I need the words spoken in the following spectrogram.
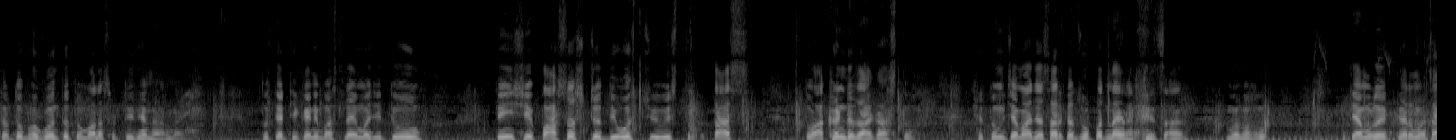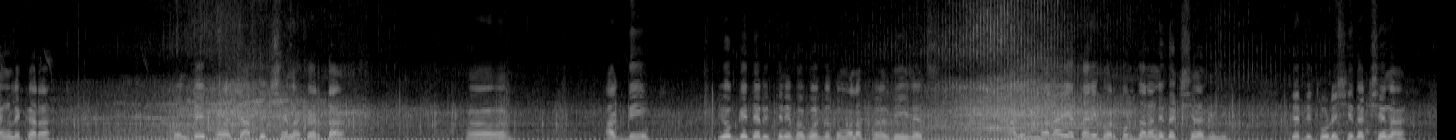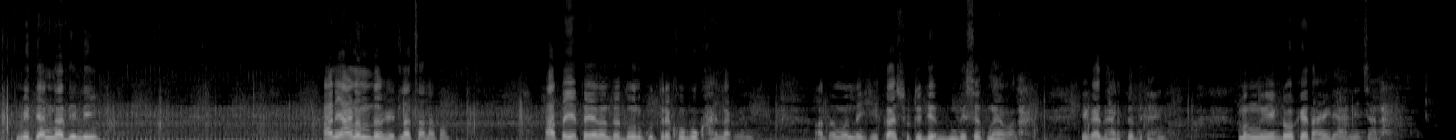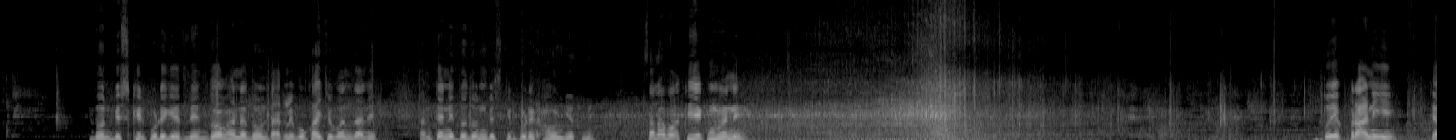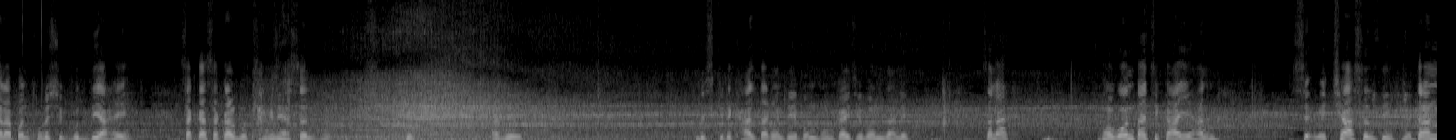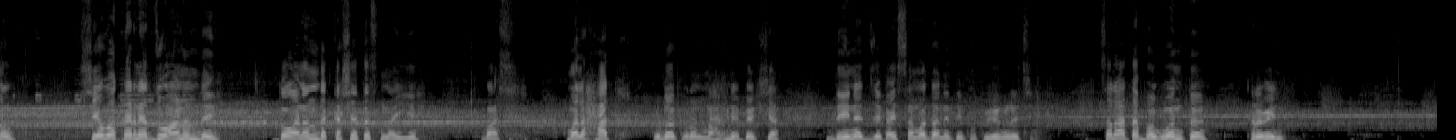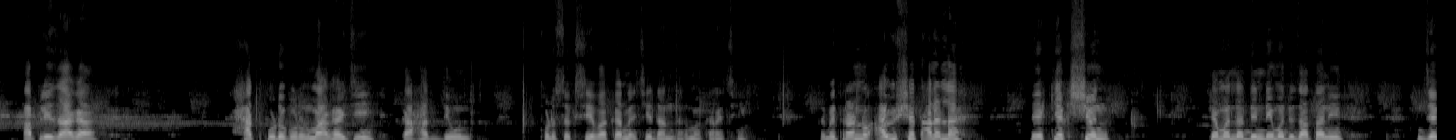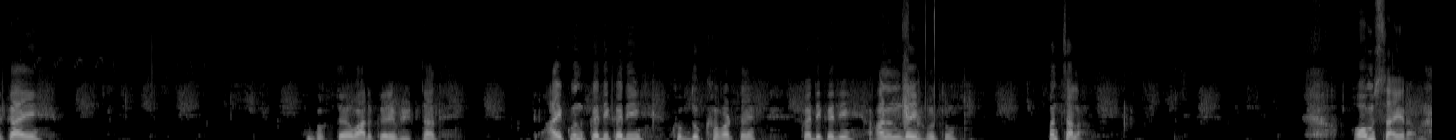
तर तो भगवंत तुम्हाला सुट्टी देणार नाही. तो त्या ठिकाणी बसलाय म्हणजे तो तीनशे पासष्ट दिवस चोवीस तास तो अखंड जागा असतो. हे तुमच्या माझ्यासारखं झोपत नाही राहायचा बाबा भाऊ त्यामुळे कर्म चांगले करा. कोणत्याही फळाची अपेक्षा न करता अगदी योग्य त्या रीतीने भगवंत तुम्हाला फळ देईलच. आणि मला येताना भरपूर जणांनी दक्षिणा दिली. त्यातली थोडीशी दक्षिणा मी त्यांना दिली. आणि आनंद भेटला. चला बा. आता येता यानंतर दोन कुत्रे खूप खायला लागले. आता म्हणलं ही काय सुट्टी दे दिसत नाही मला. हे काय धरतात काय नाही. मग एक डोक्यात आयडिया आली चला. दोन बिस्किट पुढे घेतले. दोघांना दोन टाकले. बुकायचे बंद झाले. आणि त्यांनी तो दोन बिस्किट पुढे खाऊन घेतले. चला बा ती एक म्हणे. तो एक प्राणी आहे. त्याला पण थोडीशी बुद्धी आहे. सकाळ सकाळ भूक लागली असेल. आणि बिस्किटे खायला टाकले ते पण भंकायचे बंद झाले. चला भगवंताची काय इच्छा असेल ती. मित्रांनो सेवा करण्यात जो आनंद आहे तो आनंद कशातच नाही आहे बस. मला हात पुढं करून मागण्यापेक्षा देण्यात जे काही समाधान आहे ते खूप वेगळंच आहे. चला आता भगवंत ठरवील आपली जागा हात पुढं करून मागायची का हात देऊन थोडंसं सेवा करण्याची दानधर्म करायची. तर मित्रांनो आयुष्यात आलेला एक एक क्षण त्यामधल्या दिंडीमध्ये जाताना जे काय भक्त वारकरी भेटतात ऐकून कधी कधी खूप दुःख वाटतं कधी कधी आनंदही होतो. पण चला. ओम साईराम.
